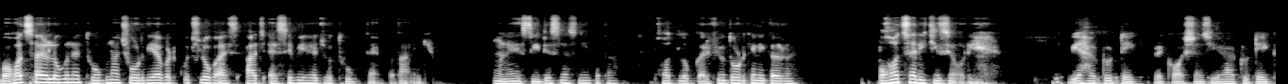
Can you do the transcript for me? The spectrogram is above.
बहुत सारे लोगों ने थूकना छोड़ दिया बट कुछ लोग आज ऐसे भी है जो थूकते हैं, पता नहीं क्यों। उन्हें सीरियसनेस नहीं पता। बहुत लोग कर्फ्यू तोड़ के निकल रहे हैं। बहुत सारी चीज़ें हो रही हैं। We have to take precautions you have to take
